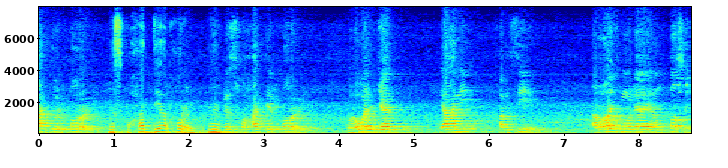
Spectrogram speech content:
حد الحر. نصف حد الحر. نصف حد الحر وهو الجلد يعني خمسين. الرجم لا ينتصف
